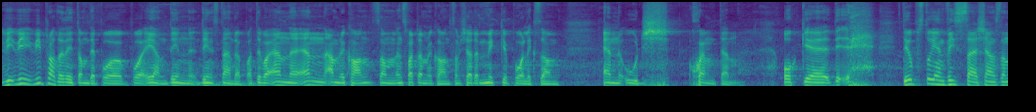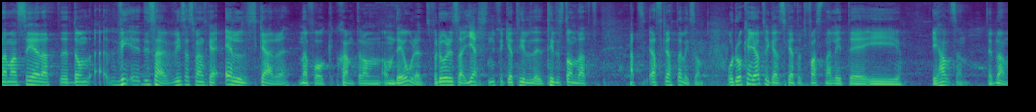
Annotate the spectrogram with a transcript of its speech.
vi, vi, vi pratade lite om det på, på en, din, din stand-up. Att det var en, en amerikan, som, en svart amerikan, som körde mycket på liksom n-ordsskämten. Och eh, det, det uppstår ju en viss känsla när man ser att de, det är så här, vissa svenskar älskar när folk skämtar om, om det ordet. För då är det så här, yes, nu fick jag till, tillstånd att, att, att skratta liksom. Och då kan jag tycka att skrattet fastnar lite i, i halsen ibland.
